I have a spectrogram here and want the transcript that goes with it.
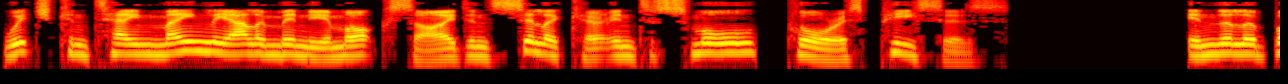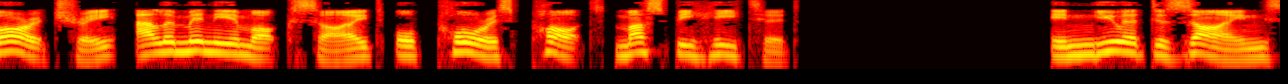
which contain mainly aluminium oxide and silica into small, porous pieces. In the laboratory, aluminium oxide or porous pot must be heated. In newer designs,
